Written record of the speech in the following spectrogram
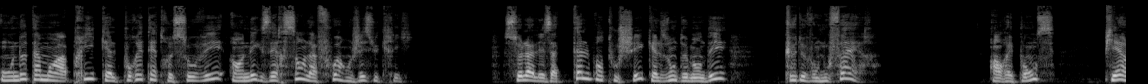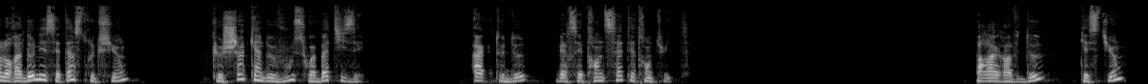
ont notamment appris qu'elles pourraient être sauvées en exerçant la foi en Jésus-Christ. Cela les a tellement touchées qu'elles ont demandé Que devons-nous faire? En réponse, Pierre leur a donné cette instruction Que chacun de vous soit baptisé. Acte 2, versets 37 et 38. Paragraphe 2. Question.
